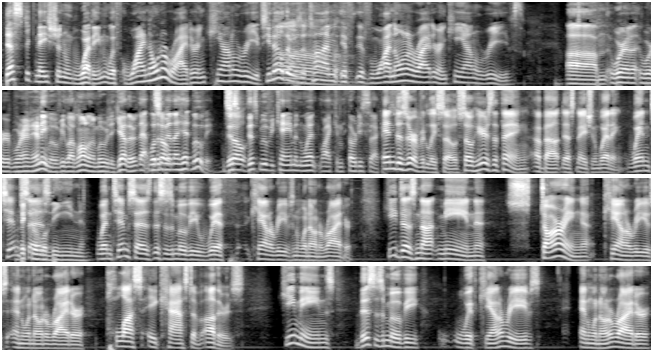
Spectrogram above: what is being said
Destination Wedding with Winona Ryder and Keanu Reeves. You know, there was a time if, if Winona Ryder and Keanu Reeves um, were, in a, were, were in any movie, let alone in a movie together, that would have So- been a hit movie. This, so- this movie came and went like in 30 seconds. And deservedly so. So here's the thing about Destination Wedding. When Tim Victor says Levine. when Tim says this is a movie with Keanu Reeves and Winona Ryder, he does not mean starring Keanu Reeves and Winona Ryder plus a cast of others. He means this is a movie with Keanu Reeves and Winona Ryder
